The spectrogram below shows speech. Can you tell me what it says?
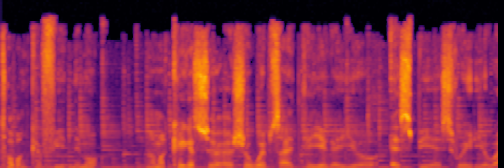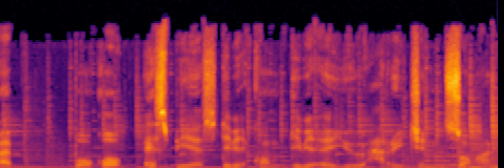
tobanka fiidnimo ama kaga soo cesho website-ka iyaga iyo s b s radio app. Booqo s b s com au xariijin soomaali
